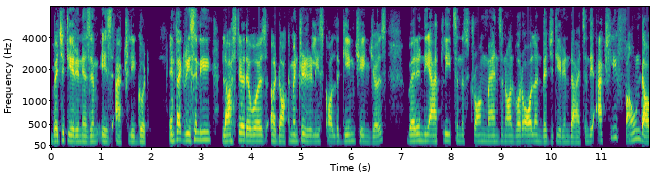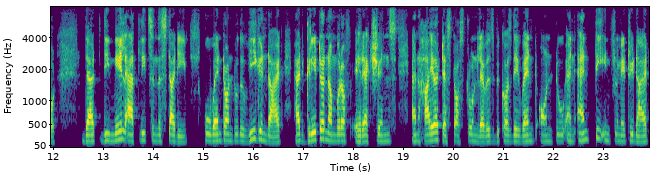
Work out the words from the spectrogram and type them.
vegetarianism is actually good. In fact, recently, last year, there was a documentary release called The Game Changers, wherein the athletes and the strongmans and all were all on vegetarian diets. And they actually found out that the male athletes in the study who went on to the vegan diet had greater number of erections and higher testosterone levels because they went on to an anti-inflammatory diet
